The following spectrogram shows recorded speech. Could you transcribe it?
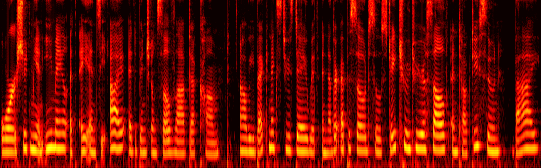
or shoot me an email at anci at bingeonselflove.com. I'll be back next Tuesday with another episode, so stay true to yourself and talk to you soon. Bye.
